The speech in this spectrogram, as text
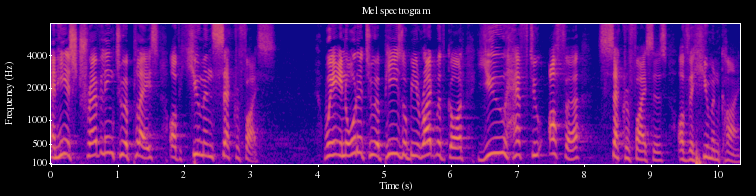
and he is traveling to a place of human sacrifice. Where, in order to appease or be right with God, you have to offer sacrifices of the human kind.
